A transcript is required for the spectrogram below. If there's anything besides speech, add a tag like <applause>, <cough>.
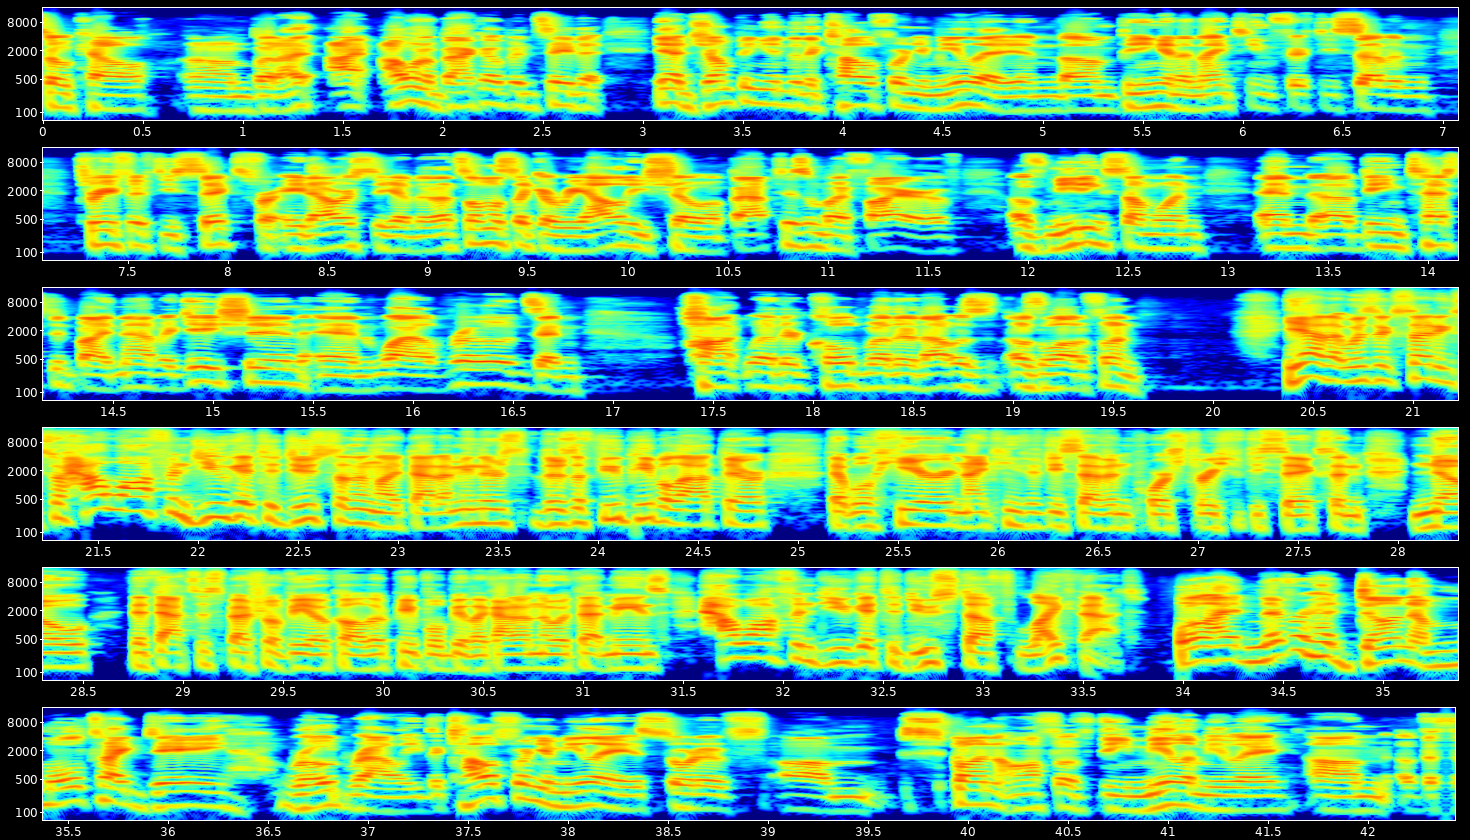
SoCal. Um, but I, I, I want to back up and say that, yeah, jumping into the California Mille and um, being in a 1957 356 for eight hours together, that's almost like a reality show, a baptism by fire of, of meeting someone and uh, being tested by navigation and wild roads and hot weather, cold weather. That was, that was a lot of fun. Yeah, that was exciting. So how often do you get to do something like that? I mean, there's there's a few people out there that will hear 1957 Porsche 356 and know that that's a special vehicle. Other people will be like, I don't know what that means. How often do you get to do stuff like that? Well, I had never had done a multi-day road rally. The California Mille is sort of um, spun off of the Mille Miglia um, of the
